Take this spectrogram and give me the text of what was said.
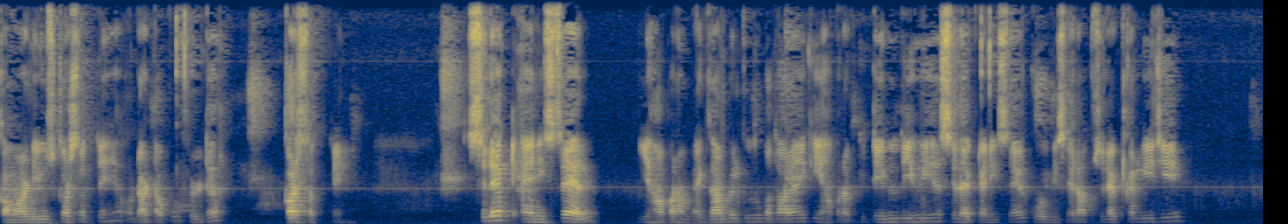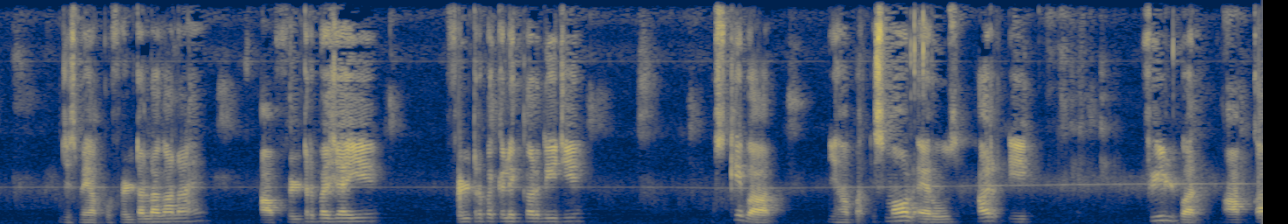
कमांड यूज़ कर सकते हैं और डाटा को फ़िल्टर कर सकते हैं। सिलेक्ट एनी सेल यहाँ पर हम एग्ज़ाम्पल के थ्रू बता रहे हैं कि यहाँ पर आपकी टेबल दी हुई है। सिलेक्ट एनी सेल कोई भी सेल आप सिलेक्ट कर लीजिए, जिसमें आपको फ़िल्टर लगाना है। आप फ़िल्टर पर जाइए फ़िल्टर पर क्लिक कर दीजिए। उसके बाद यहाँ पर स्मॉल एरोज हर एक फ़ील्ड पर आपका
